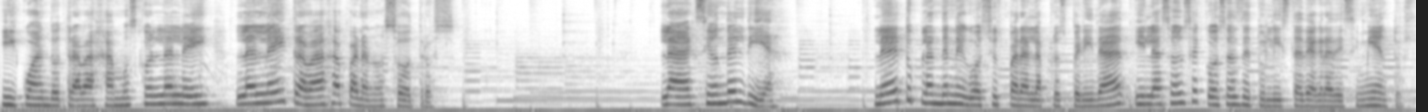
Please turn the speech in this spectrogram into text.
Y cuando trabajamos con la ley, la ley trabaja para nosotros. La acción del día. Lee tu plan de negocios para la prosperidad y las 11 cosas de tu lista de agradecimientos.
